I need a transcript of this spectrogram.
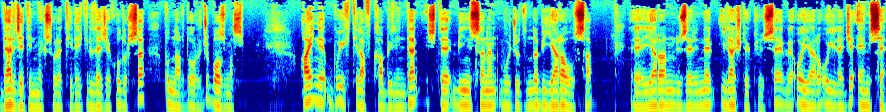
derc edilmek suretiyle girilecek olursa bunlar da orucu bozmaz. Aynı bu ihtilaf kabilinden işte bir insanın vücudunda bir yara olsa e, yaranın üzerine ilaç dökülse ve o yara o ilacı emse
